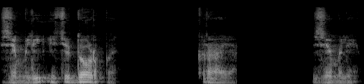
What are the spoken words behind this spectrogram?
земли Этидорпы, края земли.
